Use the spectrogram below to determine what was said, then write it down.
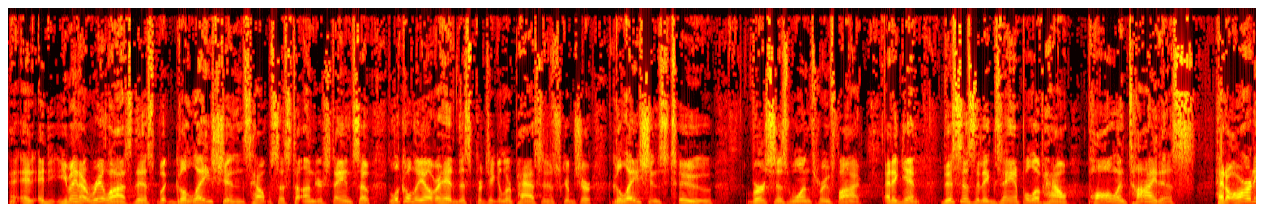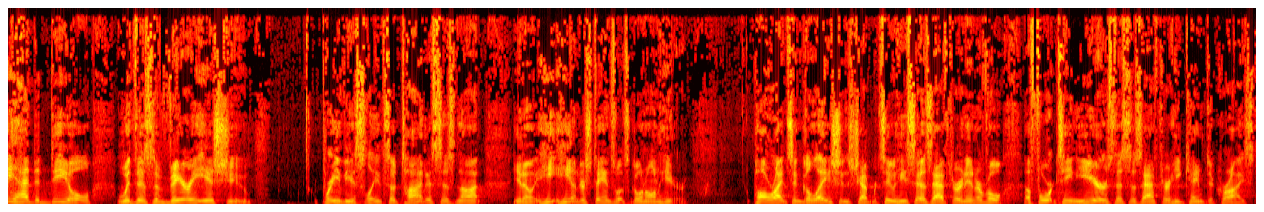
And, and, you may not realize this, but Galatians helps us to understand. So look on the overhead, this particular passage of scripture, Galatians 2, verses 1 through 5. And again, this is an example of how Paul and Titus had already had to deal with this very issue previously. So Titus is not, you know, he, he understands what's going on here. Paul writes in Galatians chapter 2, he says, after an interval of 14 years, this is after he came to Christ,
